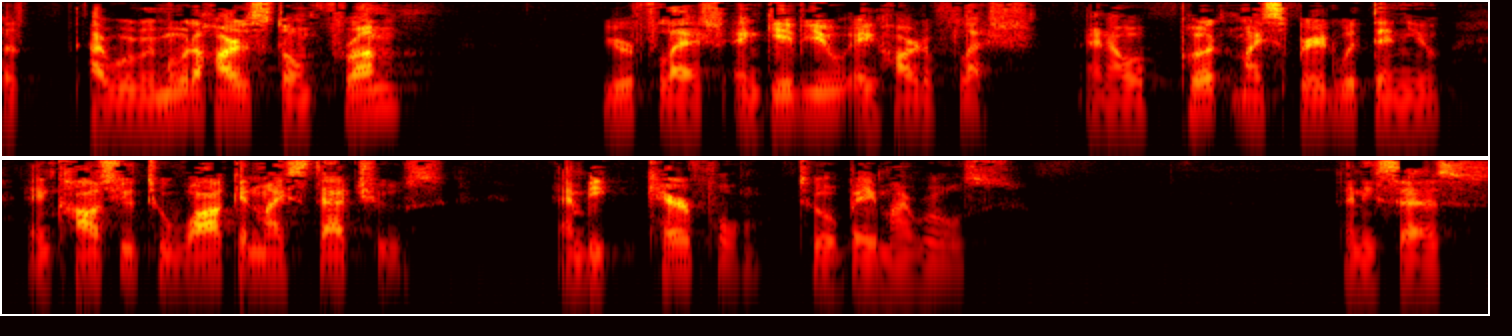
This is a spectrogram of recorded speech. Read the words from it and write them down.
A, I will remove the heart of stone from your flesh, and give you a heart of flesh, and I will put my spirit within you, and cause you to walk in my statutes, and be careful to obey my rules. Then he says,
